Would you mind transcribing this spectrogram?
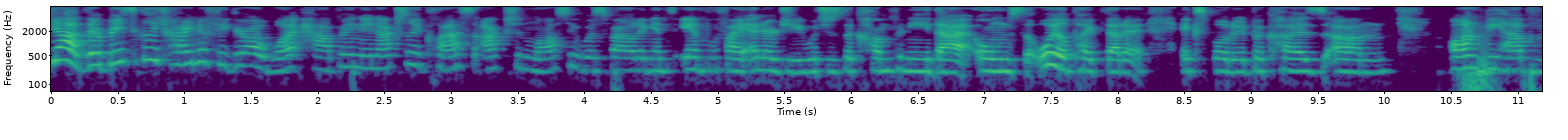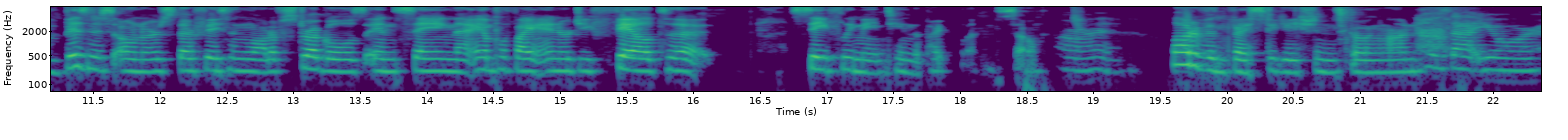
yeah, they're basically trying to figure out what happened. And actually, a class action lawsuit was filed against Amplify Energy, which is the company that owns the oil pipe that it exploded, because um, on behalf of business owners, they're facing a lot of struggles in saying that Amplify Energy failed to safely maintain the pipeline. So, All right. a lot of investigations going on. Was that your?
